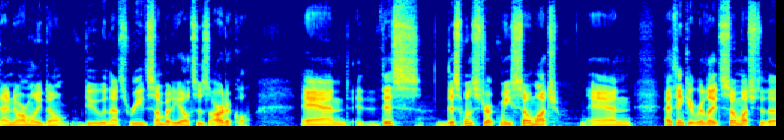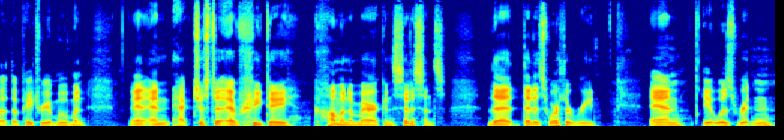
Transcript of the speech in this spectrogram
I, I normally don't do, and that's read somebody else's article. And this this one struck me so much, and I think it relates so much to the, the patriot movement, and, and heck, just to everyday common American citizens, that that it's worth a read. And it was written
